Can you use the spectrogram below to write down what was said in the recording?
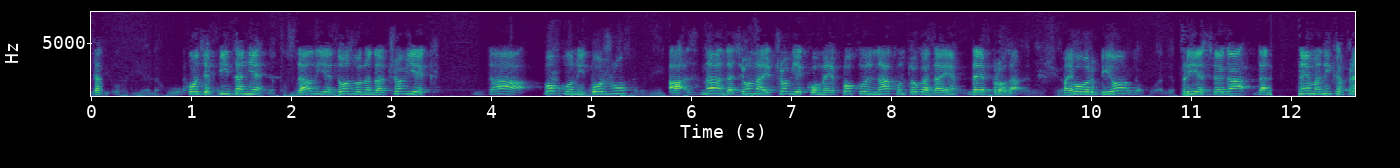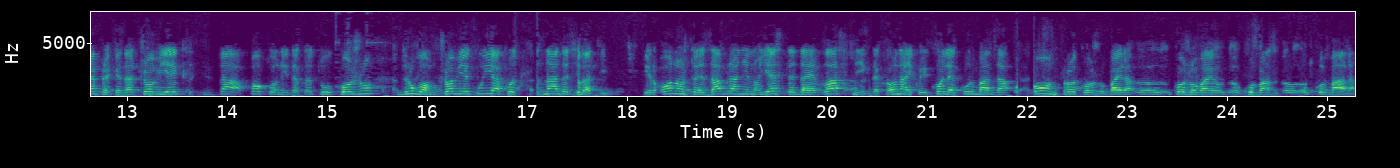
također pitanje, da li je dozvoljeno da čovjek da pokloni kožu, a zna da će onaj čovjek kome je pokloni nakon toga da je, da je proda. Pa je govor bio, prije svega, da nema nikakve prepreke da čovjek da pokloni dakle, tu kožu drugom čovjeku, iako zna da će dati. Jer ono što je zabranjeno jeste da je vlasnik, dakle onaj koji kolje kurban, da on proda kožu, bajra, kožu ovaj od, kurban, od kurbana.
